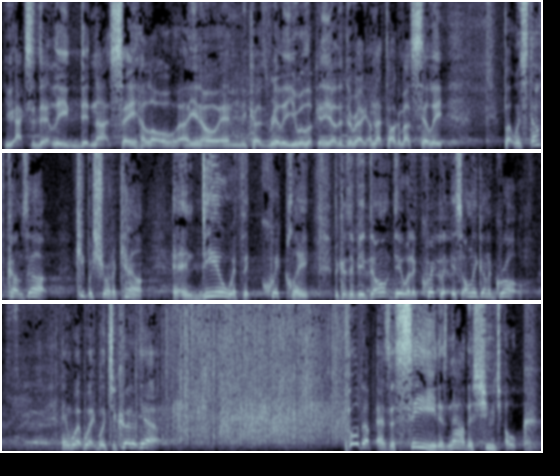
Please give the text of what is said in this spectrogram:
you accidentally did not say hello, uh, you know, and because really you were looking the other direction. I'm not talking about silly, but when stuff comes up, keep a short account and, deal with it quickly. Because if you don't deal with it quickly, it's only going to grow. And what, what, what you could have, yeah, pulled up as a seed is now this huge oak.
